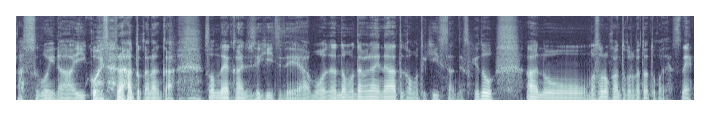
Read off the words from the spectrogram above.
あ、すごいな、いい声だな、とかなんか、そんな感じで聞いてて、いや、もう何の問題もないな、とか思って聞いてたんですけど、あのー、まあ、その監督の方とかですね、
